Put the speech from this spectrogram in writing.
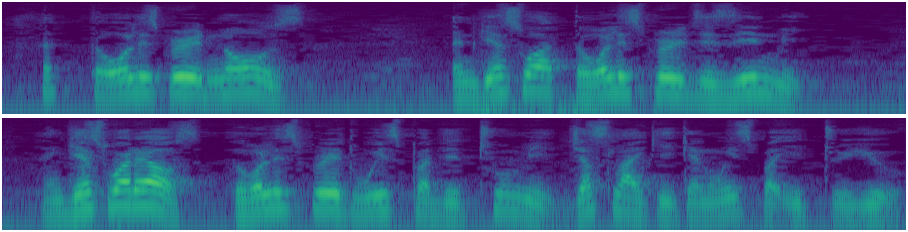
the Holy Spirit knows. And guess what? The Holy Spirit is in me. And guess what else? The Holy Spirit whispered it to me, just like He can whisper it to you.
